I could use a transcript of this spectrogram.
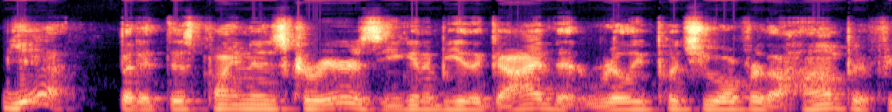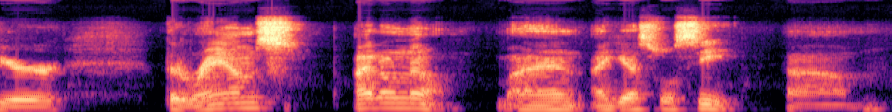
Yeah. But at this point in his career, is he going to be the guy that really puts you over the hump if you're the Rams? I don't know. I, I guess we'll see. Um,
